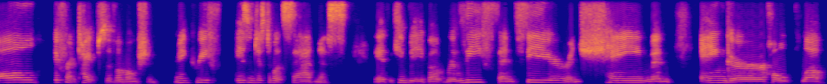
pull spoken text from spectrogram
all different types of emotion, right? Grief isn't just about sadness. It can be about relief and fear and shame and anger, hope, love,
